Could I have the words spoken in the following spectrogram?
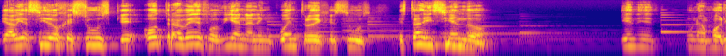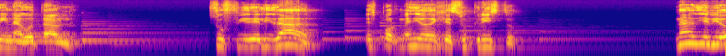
que había sido Jesús, que otra vez volvían al encuentro de Jesús. Está diciendo, tiene un amor inagotable. Su fidelidad es por medio de Jesucristo. Nadie vio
